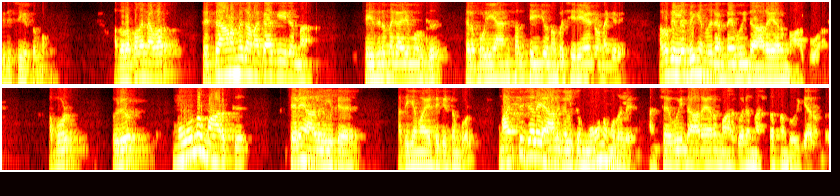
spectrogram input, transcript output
തിരിച്ചു കിട്ടുന്നു. അതോടൊപ്പം തന്നെ അവർ തെറ്റാണെന്ന് കണക്കാക്കിയിരുന്ന ചെയ്തിരുന്ന കാര്യം അവർക്ക് ചിലപ്പോൾ ഈ ആൻസർ ചേഞ്ച് വന്നപ്പോൾ ശരിയായിട്ടുണ്ടെങ്കിൽ അവർക്ക് ലഭിക്കുന്നത് രണ്ടേ പോയിന്റ് ആറ് ആറ് മാർക്കുമാണ് അപ്പോൾ ഒരു മൂന്ന് മാർക്ക് ചില ആളുകൾക്ക് അധികമായിട്ട് കിട്ടുമ്പോൾ മറ്റു ചില ആളുകൾക്ക് മൂന്ന് മുതൽ അഞ്ച് പോയിന്റ് ആറ് ആറ് മാർക്ക് വരെ നഷ്ടം സംഭവിക്കാറുണ്ട്.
